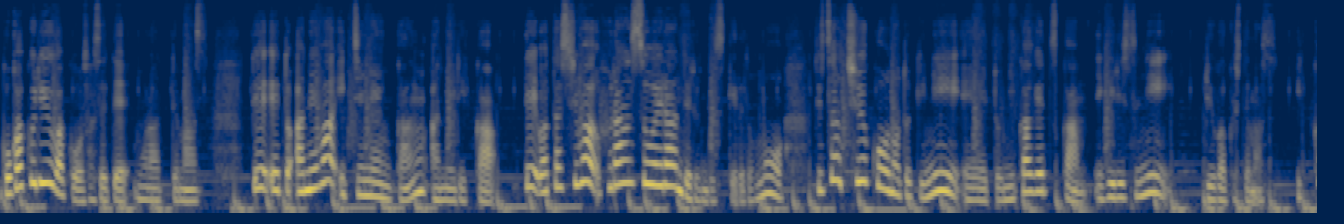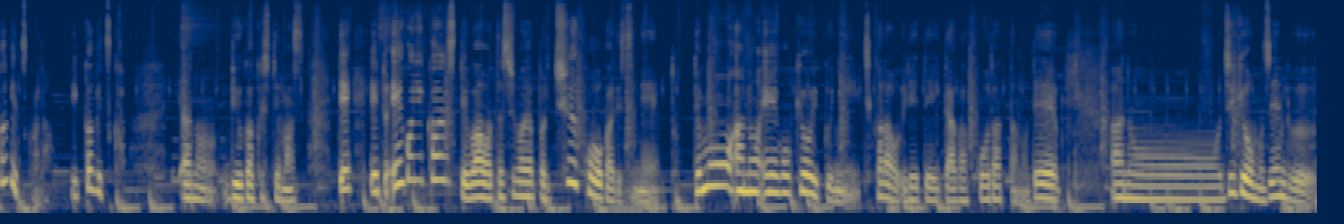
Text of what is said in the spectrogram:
語学留学をさせてもらってます。で、えっと、姉は1年間アメリカ。で私はフランスを選んでるんですけれども実は中高の時に、えーと、2ヶ月間イギリスに留学してます。1ヶ月かな？1ヶ月かあの留学してます。で、えーと、英語に関しては私はやっぱり中高がですねとってもあの英語教育に力を入れていた学校だったので、あのー、授業も全部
